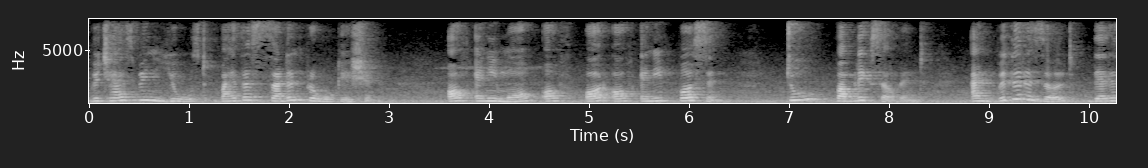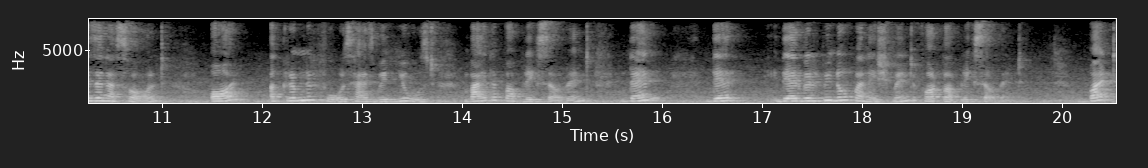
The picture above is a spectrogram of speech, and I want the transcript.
which has been used by the sudden provocation of any mob of or of any person to public servant and with the result there is an assault or a criminal force has been used by the public servant then there there will be no punishment for public servant. But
